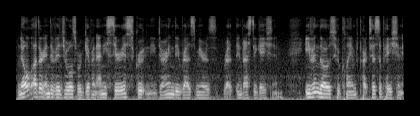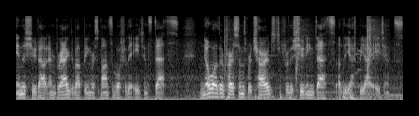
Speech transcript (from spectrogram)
no other individuals were given any serious scrutiny during the RESMURS re- investigation, even those who claimed participation in the shootout and bragged about being responsible for the agents' deaths. No other persons were charged for the shooting deaths of the FBI agents.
